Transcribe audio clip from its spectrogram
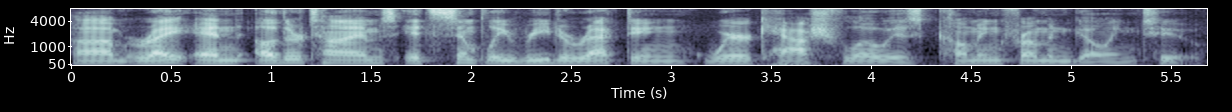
um, right? And other times it's simply redirecting where cash flow is coming from and going to.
